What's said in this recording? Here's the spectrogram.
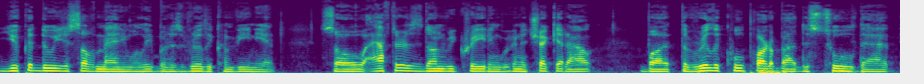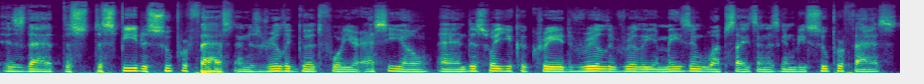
you could do it yourself manually, but it's really convenient. So after it's done recreating, we're gonna check it out. But the really cool part about this tool that is that the, the speed is super fast and is really good for your SEO. And this way you could create really, really amazing websites and it's going to be super fast.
